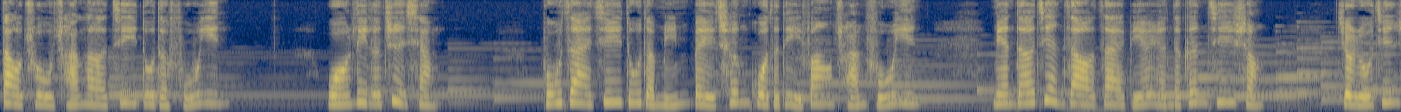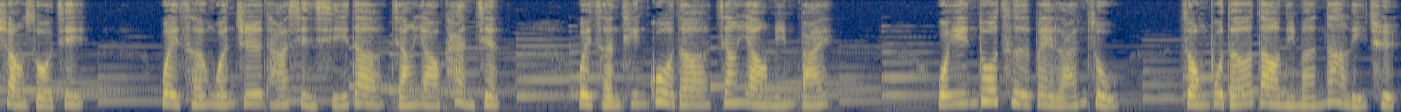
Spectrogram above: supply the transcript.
到处传了基督的福音。我立了志向，不在基督的名被称过的地方传福音，免得建造在别人的根基上。就如经上所记，未曾闻知他信息的，将要看见。未曾听过的将要明白。我因多次被拦阻，总不得到你们那里去。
